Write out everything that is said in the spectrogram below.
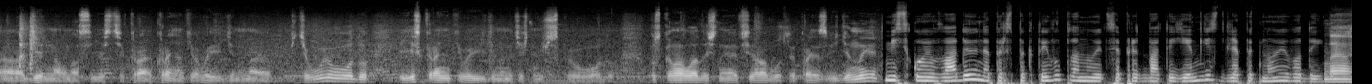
Э, Отдельно у нас есть кра- краники выведены на питьевую воду и есть краники выведены на техническую воду. Пусконаладочные все работы произведены. Міською владою на перспективу планується придбати ємність для питної води. На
